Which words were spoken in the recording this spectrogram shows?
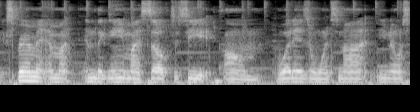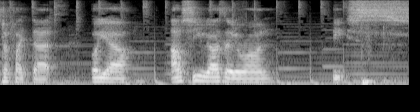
experiment in my in the game myself to see um what is and what's not, you know, stuff like that. But yeah, I'll see you guys later on. Peace.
